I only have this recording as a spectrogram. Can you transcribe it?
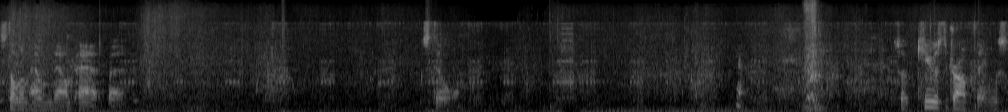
still don't have them down pat, but still. Yeah. So Q is to drop things.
